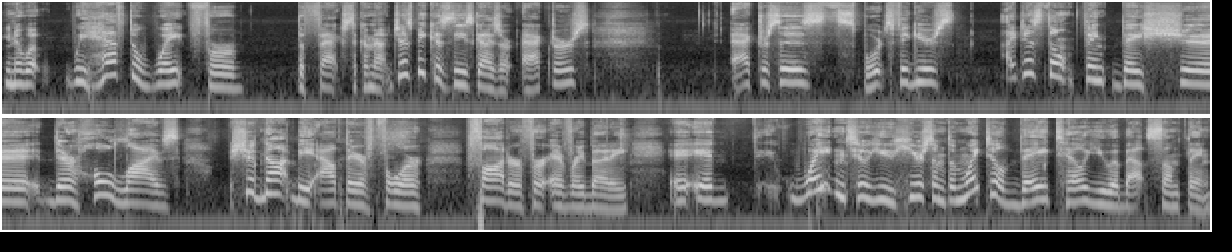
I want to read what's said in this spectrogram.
you know what we have to wait for the facts to come out just because these guys are actors actresses sports figures I just don't think they should, their whole lives should not be out there for fodder for everybody. It, it wait until you hear something wait till they tell you about something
